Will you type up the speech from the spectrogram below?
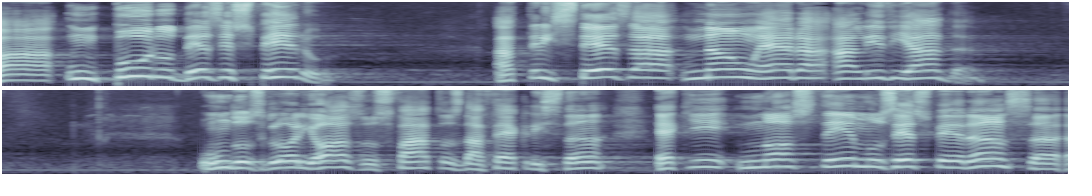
uh, um puro desespero a tristeza não era aliviada. Um dos gloriosos fatos da fé cristã é que nós temos esperança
